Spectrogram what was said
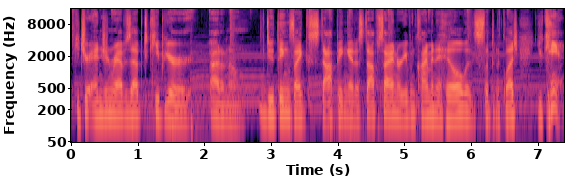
get your engine revs up to keep your I don't know do things like stopping at a stop sign or even climbing a hill with slipping the clutch. You can't.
